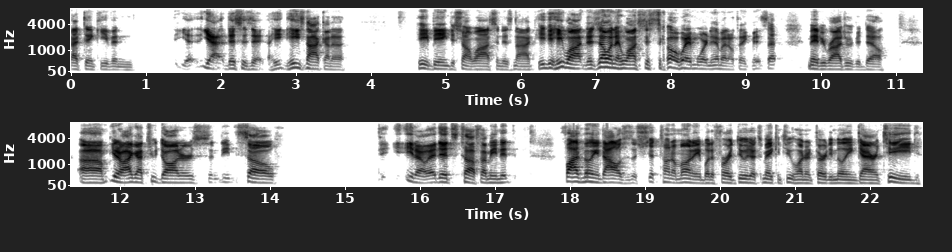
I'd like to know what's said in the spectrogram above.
I think even yeah, yeah, this is it. He he's not gonna. He being Deshaun Watson is not. He he want. There's no one who wants this to go away more than him. I don't think, except maybe Roger Goodell. Um, you know, I got two daughters, and so you know it, it's tough. I mean, it five million dollars is a shit ton of money, but if for a dude that's making two hundred thirty million guaranteed,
